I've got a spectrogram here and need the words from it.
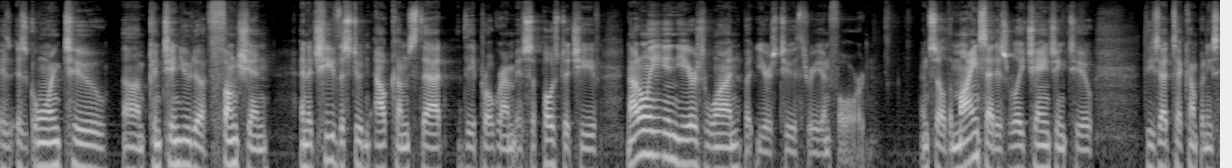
is, is going to um, continue to function and achieve the student outcomes that the program is supposed to achieve, not only in years one, but years two, three, and forward. And so the mindset is really changing to these ed tech companies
